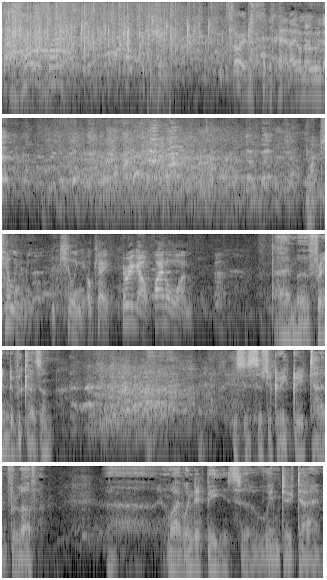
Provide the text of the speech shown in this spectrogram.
the hell is that? Okay. Sorry about that. I don't know who that. You are killing me. You're killing me. Okay, here we go. Final one. I'm a friend of a cousin. This is such a great, great time for love. Uh, why wouldn't it be? It's a winter time.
